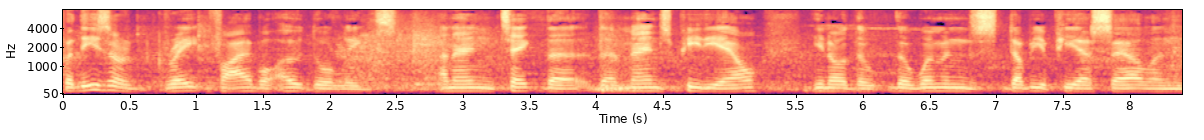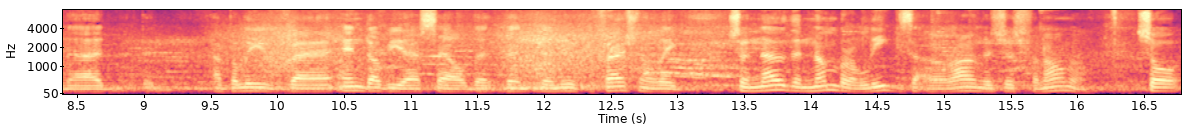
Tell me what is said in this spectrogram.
But these are great, viable outdoor leagues. And then take the, the men's PDL, you know, the, the women's WPSL, and uh, I believe uh, NWSL, the, the, the new professional league. So now the number of leagues that are around is just phenomenal. So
